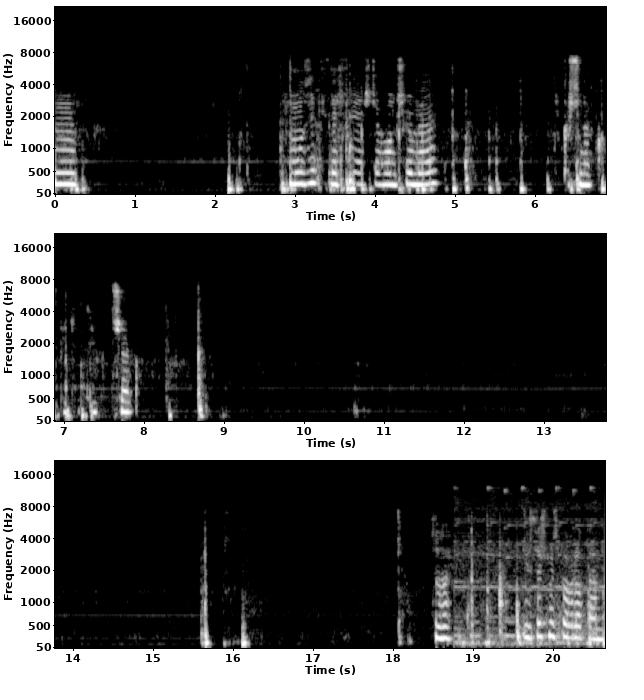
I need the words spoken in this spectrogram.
Mm. Muzyki za chwilę jeszcze włączymy. Tylko się nakopię do tego drzewa. Co za... Jesteśmy z powrotem.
